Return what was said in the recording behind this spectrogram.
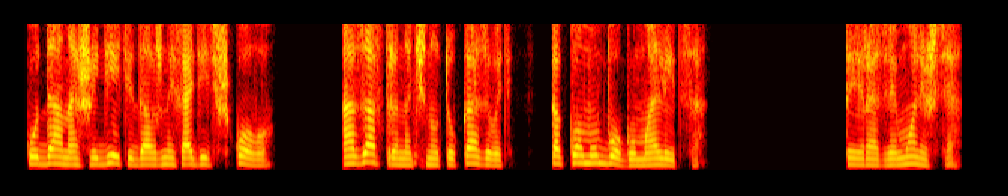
куда наши дети должны ходить в школу, а завтра начнут указывать, какому богу молиться. Ты разве молишься?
